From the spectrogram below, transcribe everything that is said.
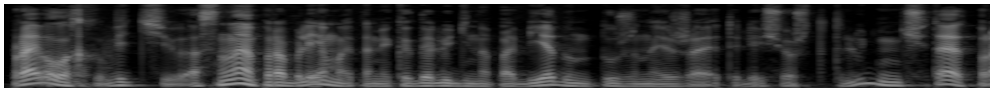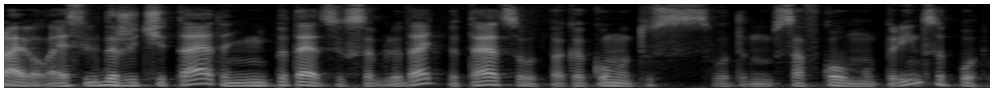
В правилах ведь основная проблема, и когда люди на победу на ту же наезжают или еще что-то, люди не читают правила. А если даже читают, они не пытаются их соблюдать, пытаются вот по какому-то вот этому совковому принципу,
